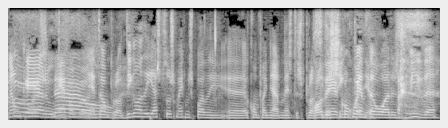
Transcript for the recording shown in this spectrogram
Não quero, por favor. Então pronto, digam aí às pessoas como é que nos podem eh, acompanhar nestas próximas Podem 50 acompanhar. horas de vida.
